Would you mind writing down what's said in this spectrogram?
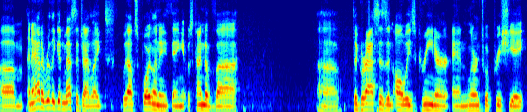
Um, and it had a really good message I liked without spoiling anything. It was kind of uh, uh, the grass isn't always greener and learn to appreciate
